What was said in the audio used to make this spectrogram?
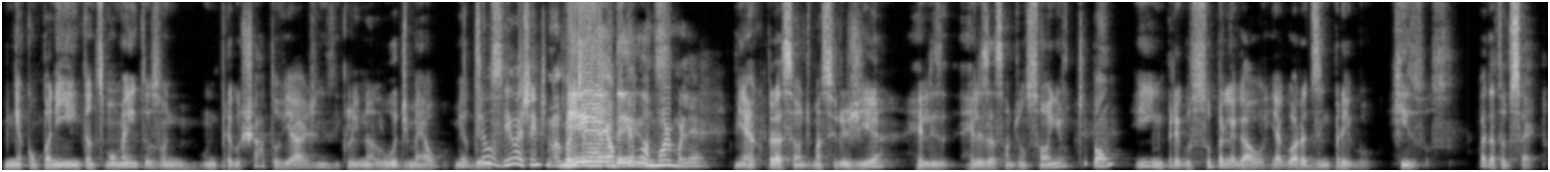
minha companhia em tantos momentos, um, um emprego chato, viagens, incluindo a lua de mel. Meu Você Deus. ouviu a gente Meu Lua de Mel? Deus. Pelo amor, mulher. Minha recuperação de uma cirurgia, reali- realização de um sonho Que bom. e emprego super legal e agora desemprego. Risos. Vai dar tudo certo.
